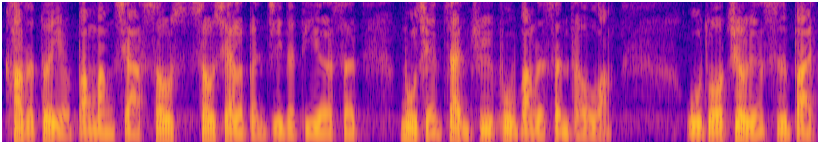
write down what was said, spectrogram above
靠着队友帮忙下收收下了本季的第二胜，目前暂居富邦的胜投王。五夺救援失败，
